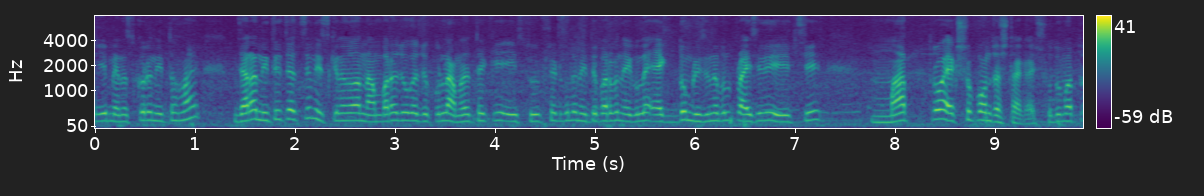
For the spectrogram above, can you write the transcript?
ইয়ে ম্যানেজ করে নিতে হয়। যারা নিতে চাচ্ছেন স্ক্রিনে দেওয়া নাম্বারে যোগাযোগ করলে আমাদের থেকে এই সুইপ সেটগুলো নিতে পারবেন। এগুলো একদম রিজনেবল প্রাইসে দিয়ে দিচ্ছি। মাত্র একশো পঞ্চাশ টাকায়। শুধুমাত্র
